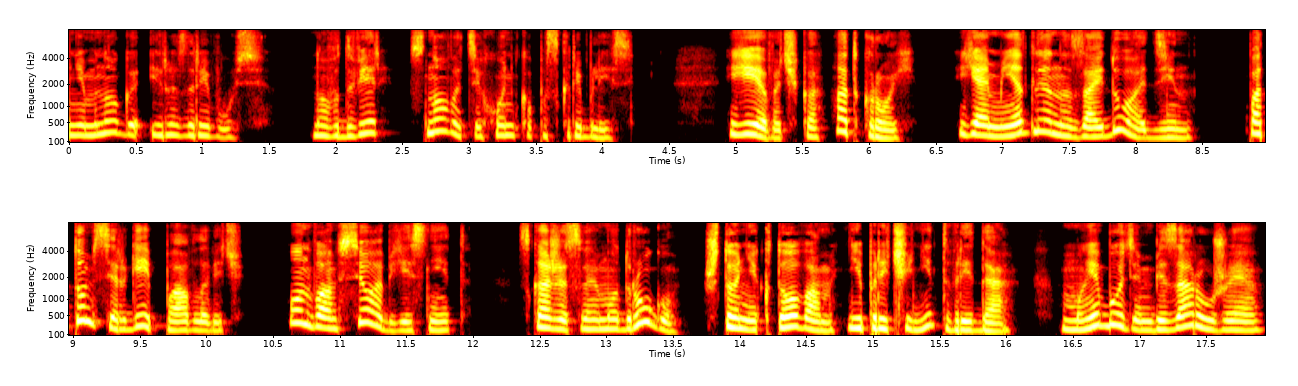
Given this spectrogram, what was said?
немного и разревусь. Но в дверь снова тихонько поскреблись. «Евочка, открой. Я медленно зайду один. Потом Сергей Павлович. Он вам все объяснит. Скажи своему другу, что никто вам не причинит вреда. Мы будем без оружия.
